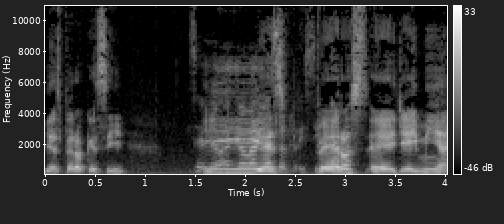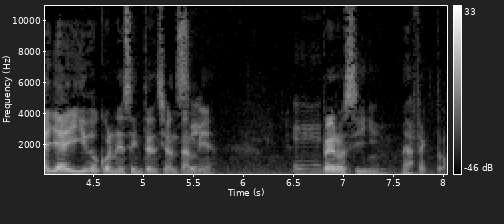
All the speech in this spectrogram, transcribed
y espero que sí. Se y le va a espero eh, Jamie haya ido con esa intención Sí. también. Eh, Pero sí, me afectó.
